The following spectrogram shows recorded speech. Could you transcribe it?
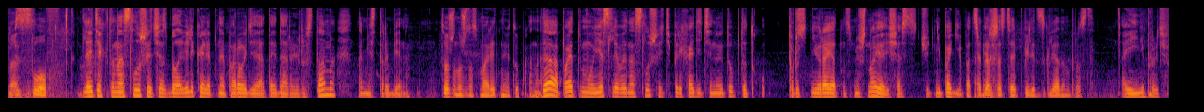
Без слов. Для тех, кто нас слушает, сейчас была великолепная пародия от Айдара и Рустама на мистера Бина. Тоже нужно смотреть на YouTube-канале. Да, поэтому, если вы нас слушаете, переходите на YouTube. Тут просто невероятно смешно. Я сейчас чуть не погиб от Айдар смеха. сейчас тебя пилит взглядом просто. А и не против.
